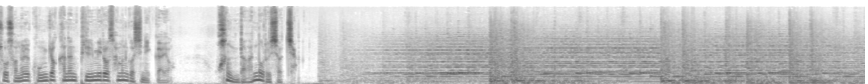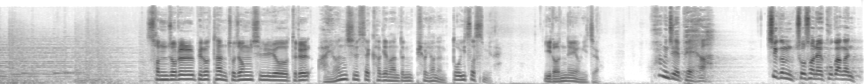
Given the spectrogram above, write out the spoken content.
조선을 공격하는 빌미로 삼은 것이니까요. 황당한 노릇이었죠. 선조를 비롯한 조정신료들을 아연실색하게 만든 표현은 또 있었습니다. 이런 내용이죠. 황제 폐하, 지금 조선의 국왕은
